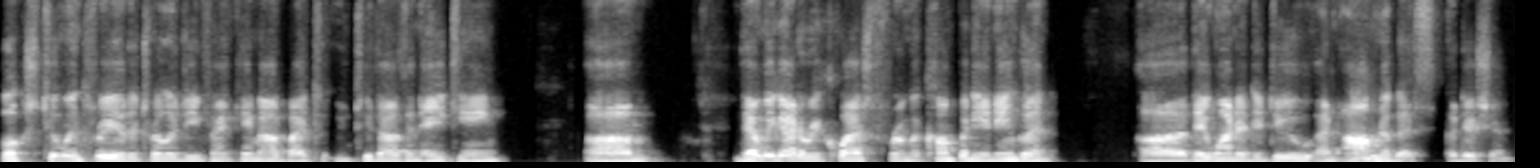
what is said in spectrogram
Books two and three of the trilogy came out by 2018. Um, then we got a request from a company in England uh, they wanted to do an omnibus edition.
